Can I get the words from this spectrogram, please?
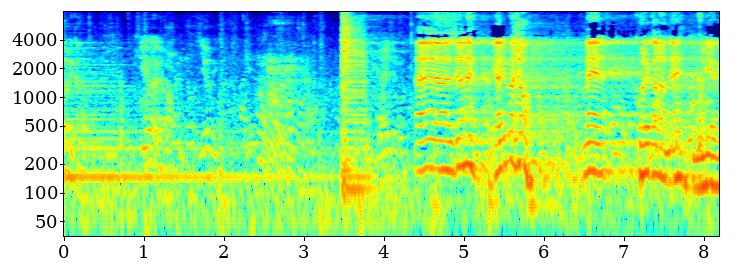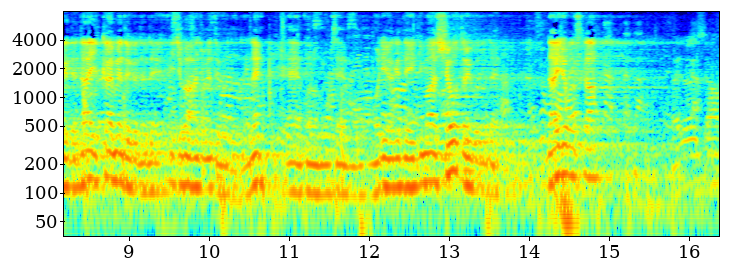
曜日か。清いよ。曜日か。えー、じゃあねやりましょうねこれからね盛り上げて第1回目ということで一番初めということでね、えーこの店を盛り上げていきましょうということで大丈夫ですか？大丈夫ですよ。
